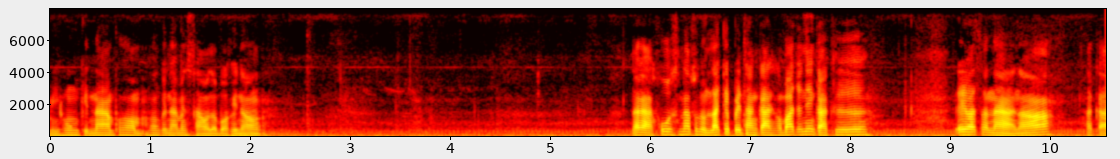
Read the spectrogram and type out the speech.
มีห้องกินน้ำพร้อมห้องกินน้ำเป็นเสาแล้วบอกพี่น้องแล้วก็ผู้สนับสนุนรักจะเป็นทางการของบ้านจอนนี่ก็คือเอ้ยวัสนาเนาะแล้วก็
